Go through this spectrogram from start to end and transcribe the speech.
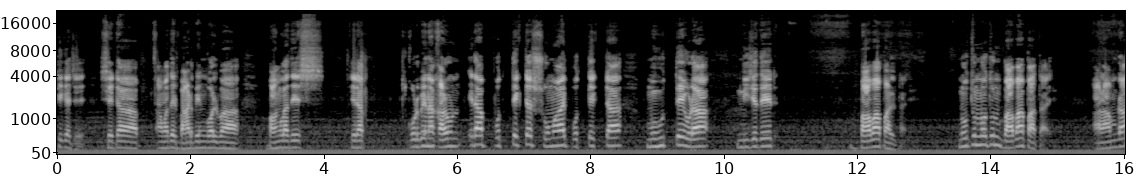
ঠিক আছে? সেটা আমাদের বার বেঙ্গল বা বাংলাদেশ এরা করবে না, কারণ এরা প্রত্যেকটা সময়, প্রত্যেকটা মুহূর্তে ওরা নিজেদের বাবা পাল্টায়, নতুন নতুন বাবা পাতায়। আর আমরা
